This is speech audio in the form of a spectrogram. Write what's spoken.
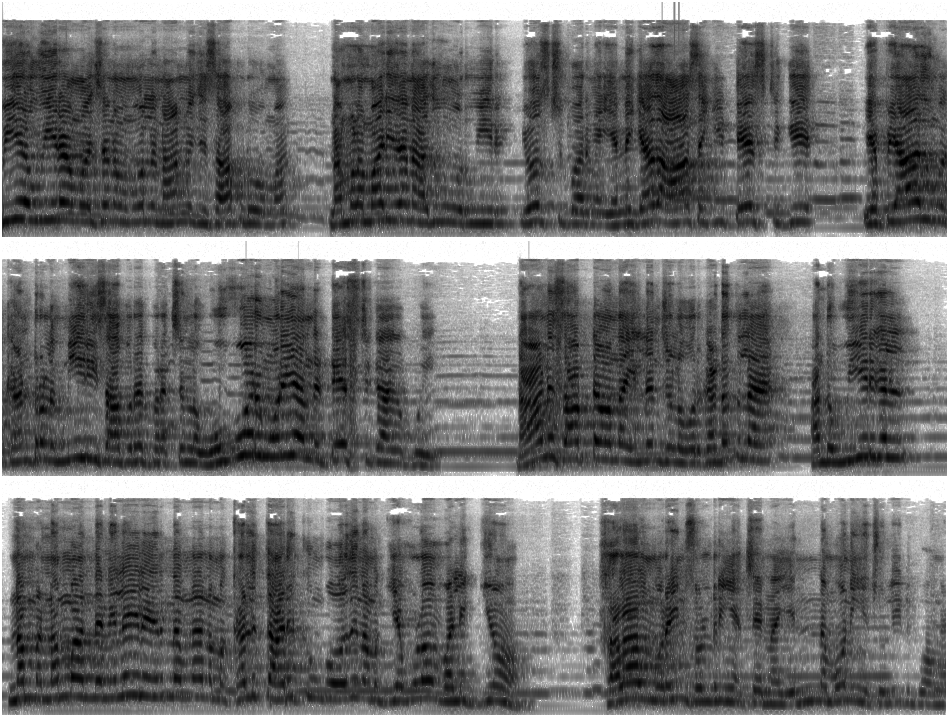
உயிரை உயிரா மதிச்சா நம்ம முதல்ல நான்வெஜ் சாப்பிடுவோமா? நம்மள மாதிரி தானே அதுவும் ஒரு உயிர். யோசிச்சு பாருங்க. என்னைக்காவது ஆசைக்கு டேஸ்ட்டுக்கு எப்பயாவது உங்க கண்ட்ரோல மீறி சாப்பிடுறது பிரச்சனை இல்லை ஒவ்வொரு முறையும் அந்த டேஸ்ட்டுக்காக போய். நானும் சாப்பிட்டவன் தான் இல்லைன்னு சொல்ல ஒரு கட்டத்துல அந்த உயிர்கள் நம்ம நம்ம அந்த நிலையில இருந்தோம்னா நம்ம கழுத்தை அறுக்கும் போது நமக்கு எவ்வளவு வலிக்கும்? ஹலால் முறைன்னு சொல்றீங்க. சரி நான் என்னமோ நீங்க சொல்லிட்டு போங்க.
